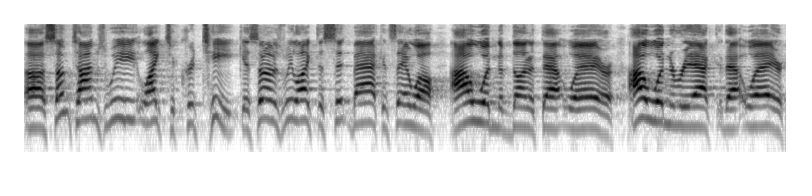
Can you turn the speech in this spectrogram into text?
Uh, sometimes we like to critique, and sometimes we like to sit back and say, Well, I wouldn't have done it that way, or I wouldn't have reacted that way, or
